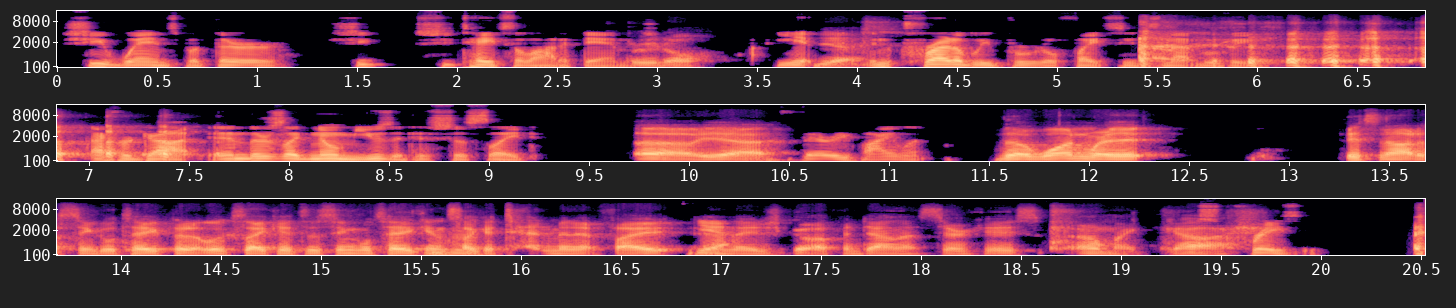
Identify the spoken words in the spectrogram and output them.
She wins, but they're she she takes a lot of damage. Brutal. Yeah, Yes. incredibly brutal fight scenes in that movie. I forgot, and there's like no music. It's just like oh yeah, very violent. the one where it, it's not a single take, but it looks like it's a single take, and Mhm. it's like a ten minute fight. Yeah. and they just go up and down that staircase. Oh my It's crazy.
